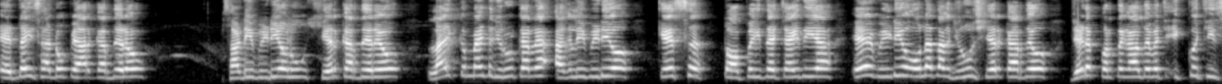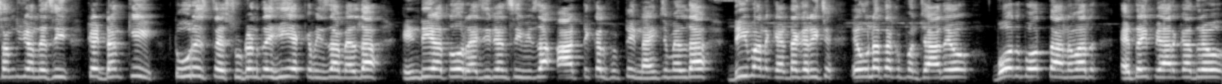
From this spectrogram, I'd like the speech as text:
ਇਦਾਂ ਹੀ ਸਾਨੂੰ ਪਿਆਰ ਕਰਦੇ ਰਹੋ। ਸਾਡੀ ਵੀਡੀਓ ਨੂੰ ਸ਼ੇਅਰ ਕਰਦੇ ਰਹੋ ਲਾਈਕ ਕਮੈਂਟ ਜਰੂਰ ਕਰਨਾ ਅਗਲੀ ਵੀਡੀਓ ਕਿਸ ਟੌਪਿਕ ਤੇ ਚਾਹੀਦੀ ਆ ਇਹ ਵੀਡੀਓ ਉਹਨਾਂ ਤੱਕ ਜਰੂਰ ਸ਼ੇਅਰ ਕਰ ਦਿਓ, ਜਿਹੜੇ ਪੁਰਤਗਾਲ ਦੇ ਵਿੱਚ ਇੱਕੋ ਚੀਜ਼ ਸਮਝ ਜਾਂਦੇ ਸੀ ਕਿ ਡੰਕੀ ਟੂਰਿਸਟ ਤੇ ਸਟੂਡੈਂਟ ਤੇ ਹੀ ਇੱਕ ਵੀਜ਼ਾ ਮਿਲਦਾ ਇੰਡੀਆ ਤੋਂ ਰੈਜ਼ੀਡੈਂਸੀ ਵੀਜ਼ਾ ਆਰਟੀਕਲ 59 ਚ ਮਿਲਦਾ D1 ਕੈਟਾਗਰੀ ਚ, ਇਹ ਉਹਨਾਂ ਤੱਕ ਪਹੁੰਚਾ ਦਿਓ। ਬਹੁਤ ਬਹੁਤ ਧੰਨਵਾਦ। ਇਦਾਂ ਹੀ ਪਿਆਰ ਕਰਦੇ ਰਹੋ।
